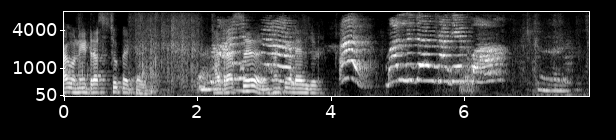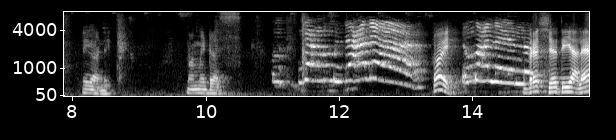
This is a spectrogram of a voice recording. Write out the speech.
ఆగు నీ డ్రెస్ చూపెట్టది ఆ డ్రెస్ మంచిగా లేదు చూడు. ఇగండి. Mummy dress. ఓయ్ బ్రష్ తీయాలే?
